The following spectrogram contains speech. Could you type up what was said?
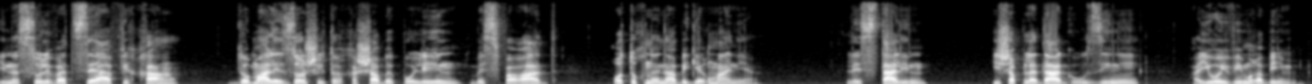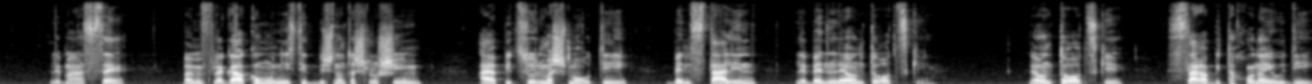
ינסו לבצע הפיכה דומה לזו שהתרחשה בפולין, בספרד או תוכננה בגרמניה. לסטלין, איש הפלדה הגרוזיני, היו אויבים רבים. למעשה, במפלגה הקומוניסטית בשנות ה-30 היה פיצול משמעותי בין סטלין לבין לאון טרוצקי. לאון טרוצקי, שר הביטחון היהודי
